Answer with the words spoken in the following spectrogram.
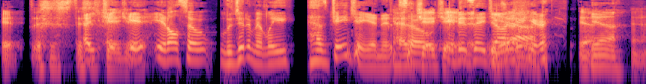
It this is this is JJ. It, it, it also legitimately has JJ in it. Has so JJ it in is it. a John Yeah. Jr. yeah. Yeah. Yeah.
